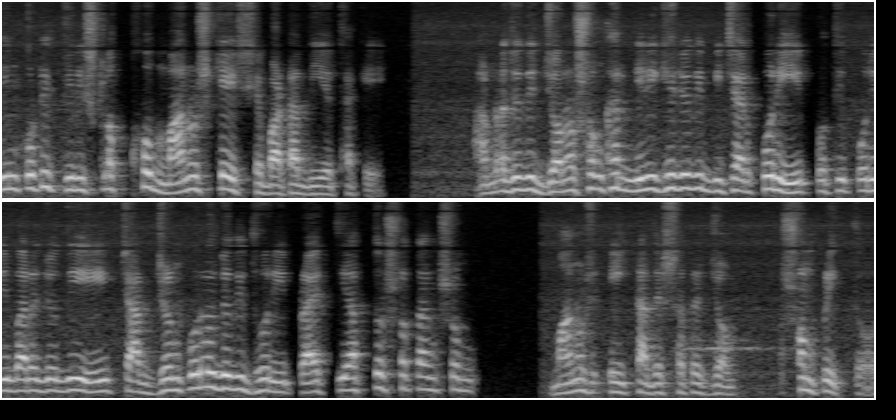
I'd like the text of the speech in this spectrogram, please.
তিন কোটি তিরিশ লক্ষ মানুষকে সেবাটা দিয়ে থাকে। আমরা যদি জনসংখ্যার নিরিখে যদি বিচার করি, প্রতি পরিবারে যদি চারজন করেও যদি ধরি, প্রায় তিয়াত্তর শতাংশ মানুষ এই কাজের সাথে সম্পৃক্ত।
